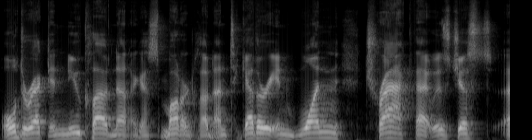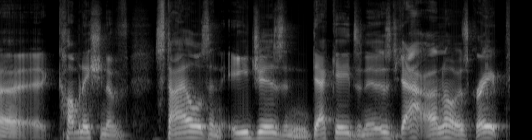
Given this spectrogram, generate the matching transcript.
old Direct and new Cloud None, I guess modern Cloud None, together in one track that was just a combination of styles and ages and decades. And it was, yeah, I don't know, it was great.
